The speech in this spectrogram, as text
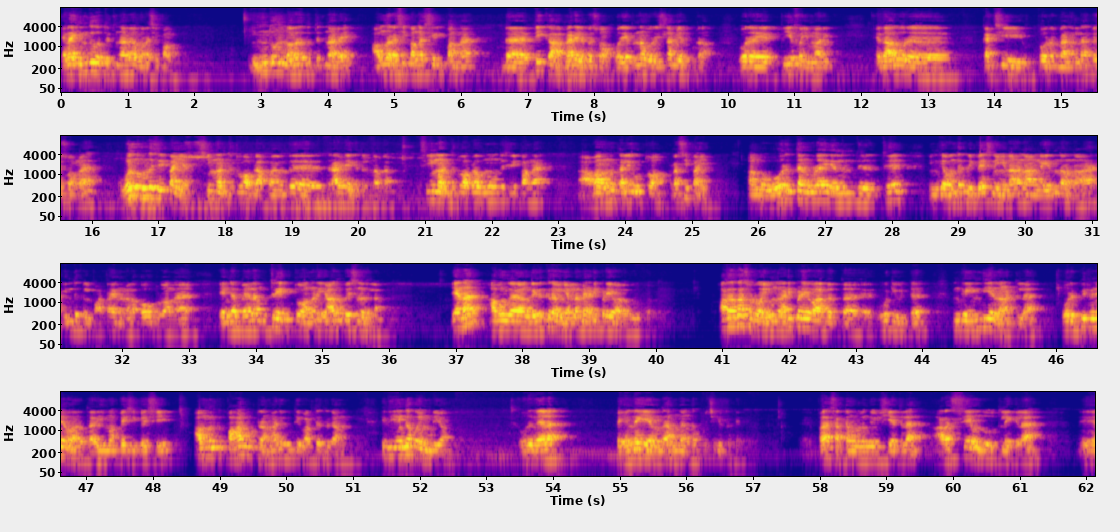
ஏன்னா ஹிந்துவை திட்டினாவே அவங்க ரசிப்பாங்க. இந்துன்னு மதத்தை திட்டினாவே அவங்க ரசிப்பாங்க சிரிப்பாங்க. இந்த தீக்கா மேடையில் பேசுவோம். ஒரு எப்படின்னா ஒரு இஸ்லாமியர் கூட்டம் ஒரு பிஎஃப்ஐ மாதிரி ஏதாவது ஒரு கட்சி போகிற பேனரில் பேசுவாங்க. ஒழுங்கு ஒன்று சிரிப்பாங்க சீமான் திட்டுவாப்ல. அப்போ வந்து திராவிட இயக்கத்தில் இருந்தாப்ல. சீமான் திட்டுவாப்ல ஒன்று வந்து சிரிப்பாங்க. அவன் அவனும் கழுவி ஊற்றுவான் ரசிப்பாங்க அவங்க ஒருத்தன் கூட எழுந்திருத்து இங்கே வந்து இப்படி பேசுனீங்கன்னா நாங்கள் இருந்தோம்னா இந்துக்கள் பார்த்தா எங்கள் மேலே கோவப்படுவாங்க. எங்கள் மேலே முத்திரையை குத்துவாங்கன்னு யாரும் பேசுனதில்லை. ஏன்னா அவங்க அங்கே இருக்கிறவங்க எல்லாமே அடிப்படைவாத குரூப் அதை தான் சொல்கிறோம் இவங்க அடிப்படைவாதத்தை ஊட்டி விட்டு இங்கே இந்திய நாட்டில் ஒரு பிரிவினைவாதத்தை அதிகமாக பேசி பேசி அவங்களுக்கு பால் ஊட்டுற மாதிரி ஊற்றி வளர்த்துட்டு இருக்காங்க. இது எங்கே போய் முடியும்? ஒரு வேலை இப்போ என்ஐஏ வந்து அங்கங்கே பிடிச்சிக்கிட்டு இருக்கு. இப்போ சட்டம் ஒழுங்கு விஷயத்தில் அரசே வந்து ஒத்துழைக்கல.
